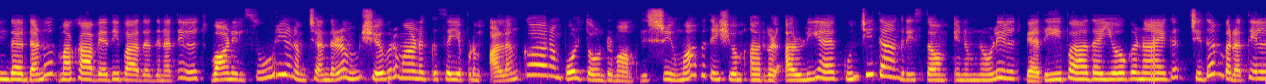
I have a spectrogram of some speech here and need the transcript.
இந்த தனுர் மகா வியதிபாத தினத்தில் வானில் சூரியனும் சந்திரனும் சிவபெருமானுக்கு செய்யப்படும் அலங்காரம் போல் தோன்றுமாம். ஸ்ரீ உமாபதி சிவம் அவர்கள் அருளிய குஞ்சிதாங்கிரி ஸ்தவம் என்னும் நூலில் வியதிபாத யோக நாயகர் சிதம்பரத்தில்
